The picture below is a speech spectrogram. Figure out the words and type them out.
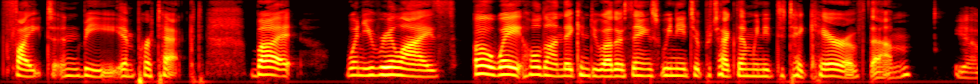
fight and be and protect but when you realize oh wait hold on they can do other things we need to protect them we need to take care of them yeah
